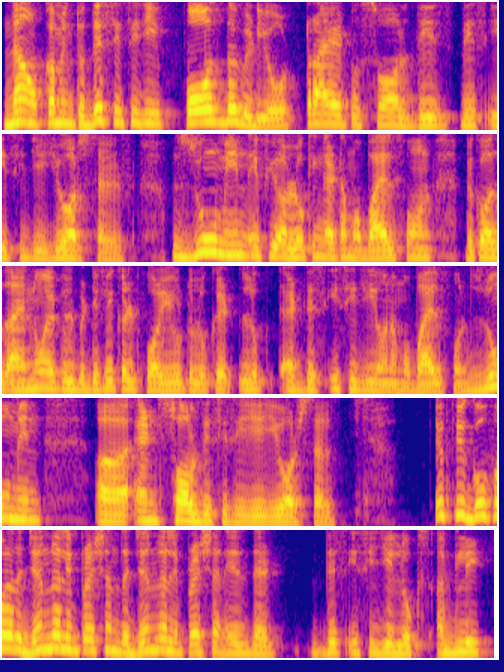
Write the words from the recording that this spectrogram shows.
Now coming to this ECG, pause the video, try to solve this, this ECG yourself. Zoom in if you are looking at a mobile phone because I know it will be difficult for you to look at look at this ECG on a mobile phone. Zoom in uh, and solve this ECG yourself. If you go for the general impression, the general impression is that this ECG looks ugly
